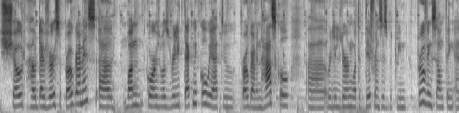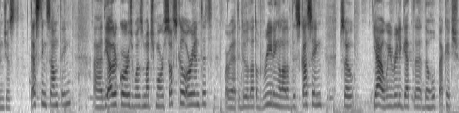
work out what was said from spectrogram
showed how diverse the program is. Uh, one course was really technical. We had to program in Haskell, uh, really learn what the difference is between proving something and just testing something. Uh, the other course was much more soft skill oriented, where we had to do a lot of reading, a lot of discussing. So yeah, we really get the, the whole package.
